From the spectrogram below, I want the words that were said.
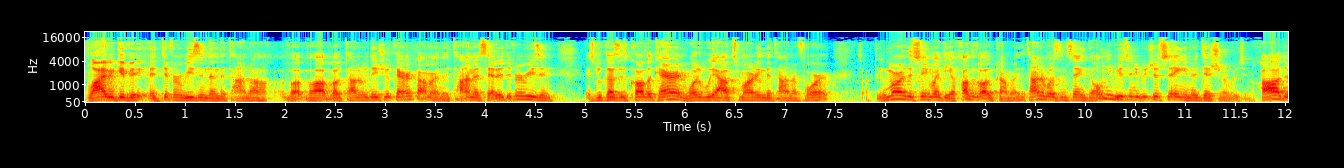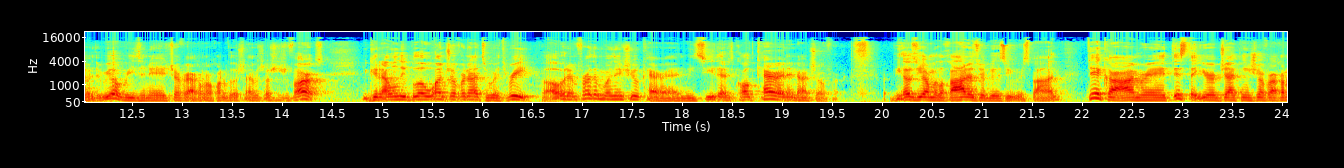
Why we give it a different reason than the Tana? about The Tana said a different reason. It's because it's called a Karen. What are we outsmarting the Tana for? So the Gemara, the same idea. The Tana wasn't saying the only reason, he was just saying an additional reason. The real reason is you can only blow one shofar, not two or three. Oh, and furthermore, they issue Karen. We see that it's called Karen and not shofar. Rabbi Yossi Yamalachad does Rabbi Yossi respond? Dika Amrit, this that you're objecting shofar,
